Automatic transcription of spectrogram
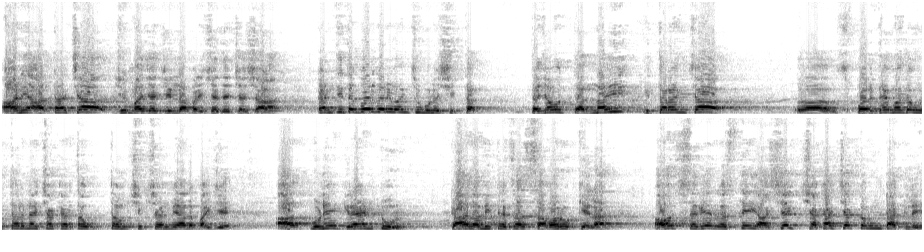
आणि आताच्या जी माझ्या जिल्हा परिषदेच्या शाळा कारण तिथे गोरगरिबांची मुलं शिकतात. त्याच्यामुळे त्यांनाही इतरांच्या स्पर्धेमध्ये उतरण्याच्या करता उत्तम शिक्षण मिळालं पाहिजे. पुणे ग्रँड टूर काल आम्ही त्याचा समारोप केला. अहो सगळे रस्ते असे चकाचक करून टाकले.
